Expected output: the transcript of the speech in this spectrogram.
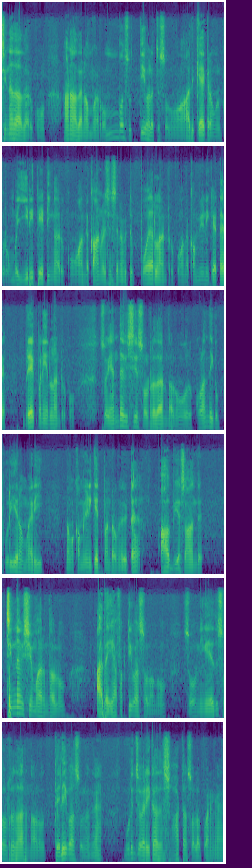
சின்னதாக தான் இருக்கும். ஆனால் அதை நம்ம ரொம்ப சுற்றி வளர்த்து சொல்லுவோம். அது கேட்குறவங்களுக்கு ரொம்ப இரிட்டேட்டிங்காக இருக்கும். அந்த கான்வர்சேஷனை விட்டு போயிடலான் இருக்கும். அந்த கம்யூனிகேட்டை பிரேக் பண்ணிடலான் இருக்கும். ஸோ எந்த விஷயம் சொல்கிறதா இருந்தாலும் ஒரு குழந்தைக்கு புரிகிற மாதிரி நம்ம கம்யூனிகேட் பண்ணுறவங்கக்கிட்ட ஆப்வியஸாக அந்த சின்ன விஷயமா இருந்தாலும் அதை எஃபெக்டிவாக சொல்லணும். ஸோ நீங்கள் எது சொல்கிறதா இருந்தாலும் தெளிவாக சொல்லுங்கள் முடிஞ்ச வரைக்கும் அதை ஷார்ட்டாக சொல்ல பாருங்கள்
